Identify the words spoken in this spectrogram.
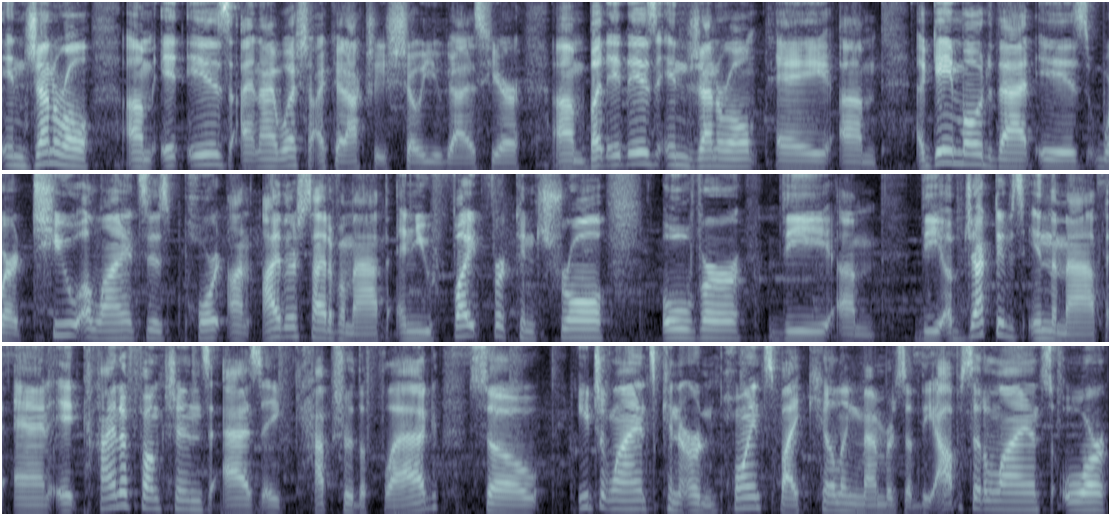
in general um, it is and I wish I could actually show you guys here um, but it is in general a um, a game mode that is where two alliances port on either side of a map and you fight for control over the um, the objectives in the map and it kind of functions as a capture the flag. So each alliance can earn points by killing members of the opposite alliance or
